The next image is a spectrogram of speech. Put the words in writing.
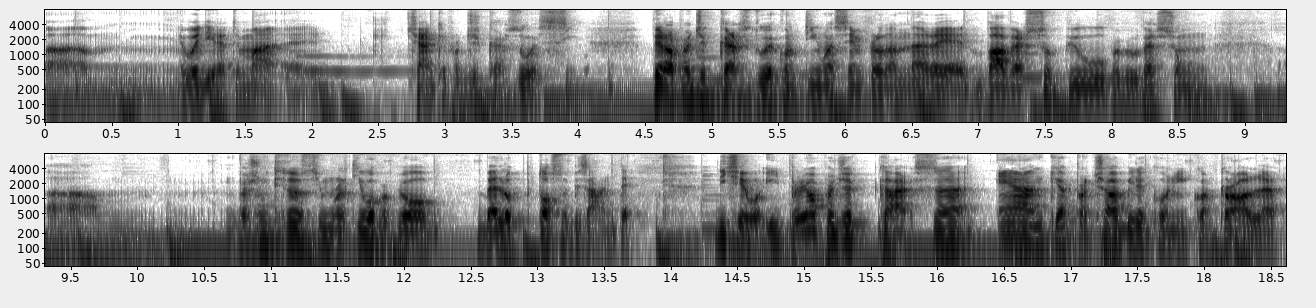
Um, e voi direte, ma eh, c'è anche Project Cars 2? Sì. Però Project Cars 2 continua sempre ad andare, va verso più, proprio verso un... Um, verso un titolo simulativo proprio bello piuttosto pesante. Dicevo, il primo Project Cars è anche approcciabile con il controller,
